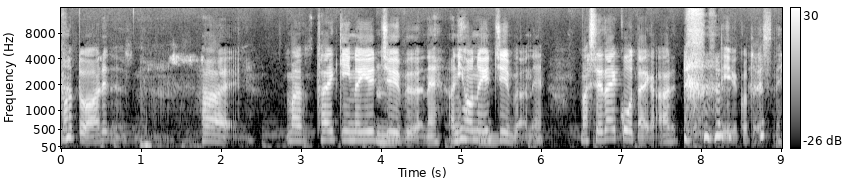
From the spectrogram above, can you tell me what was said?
まあ、あとはあれですね。はい。まあ、最近の YouTube はね、あ日本の YouTube はね、まあ、世代交代があるっていうことですね。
